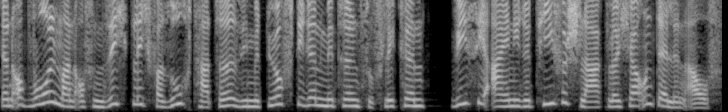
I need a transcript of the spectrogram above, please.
denn obwohl man offensichtlich versucht hatte, sie mit dürftigen Mitteln zu flicken, wies sie einige tiefe Schlaglöcher und Dellen auf.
